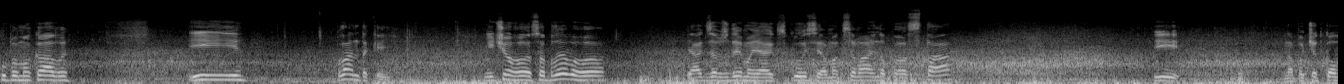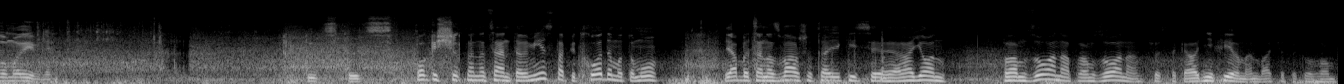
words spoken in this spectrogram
купимо кави. І план такий. Нічого особливого, як завжди, моя екскурсія максимально проста і на початковому рівні. Тут. Поки що це не центр міста, підходимо, тому я би це назвав, що це якийсь е, район промзона, промзона, щось таке, одні фірми, бачите, кругом.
